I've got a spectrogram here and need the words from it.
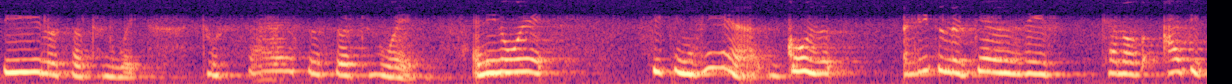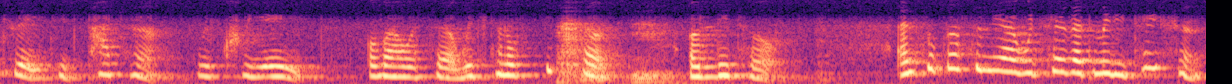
feel a certain way, to sense a certain way. And in a way, sitting here goes a little against this kind of habituated pattern we create of ourselves, which kind of fits us a little. And so personally I would say that meditation,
